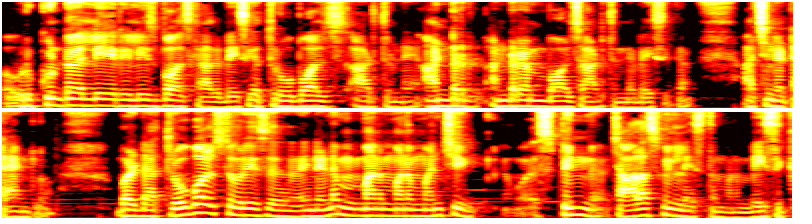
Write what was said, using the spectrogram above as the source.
ఉరుక్కుంటూ వెళ్ళి రిలీజ్ బాల్స్ కాదు బేసిక్గా త్రో బాల్స్ ఆడుతుండే. అండర్ అండర్ ఎమ్ బాల్స్ ఆడుతుండే బేసిక్గా ఆ చిన్న ట్యాంక్లో బట్ ఆ త్రో బాల్ స్టోరీస్ ఏంటంటే మనం మనం మంచి స్పిన్ చాలా స్పిన్లు వేస్తాం మనం బేసిక్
